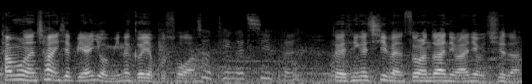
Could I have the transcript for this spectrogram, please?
他们可能唱一些别人有名的歌也不错，就听个气氛。对，听个气氛，所有人都在扭来扭去的。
